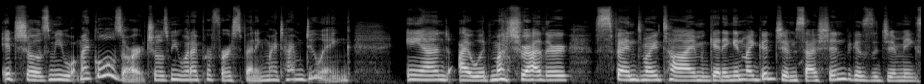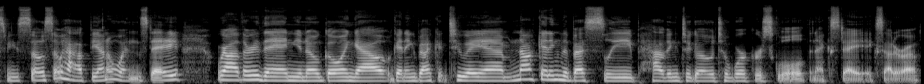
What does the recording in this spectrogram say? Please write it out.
it shows me what my goals are. It shows me what I prefer spending my time doing. And I would much rather spend my time getting in my good gym session because the gym makes me so, so happy on a Wednesday rather than, you know, going out, getting back at 2 a.m., not getting the best sleep, having to go to work or school the next day, etc.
